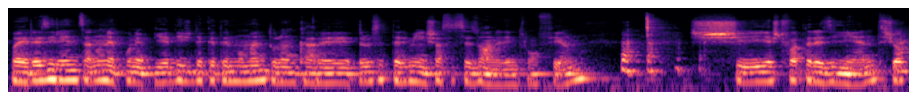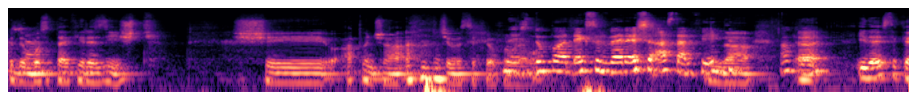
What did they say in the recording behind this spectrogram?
Păi, reziliența nu ne pune piedici decât în momentul în care trebuie să termini șase sezoane dintr-un film și ești foarte rezilient și oricât Așa. de obosit ai fi reziști. Și atunci începe să fie o problemă. Deci după Dexul Vereș asta ar fi. Da. okay. Uh, Ideea este că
